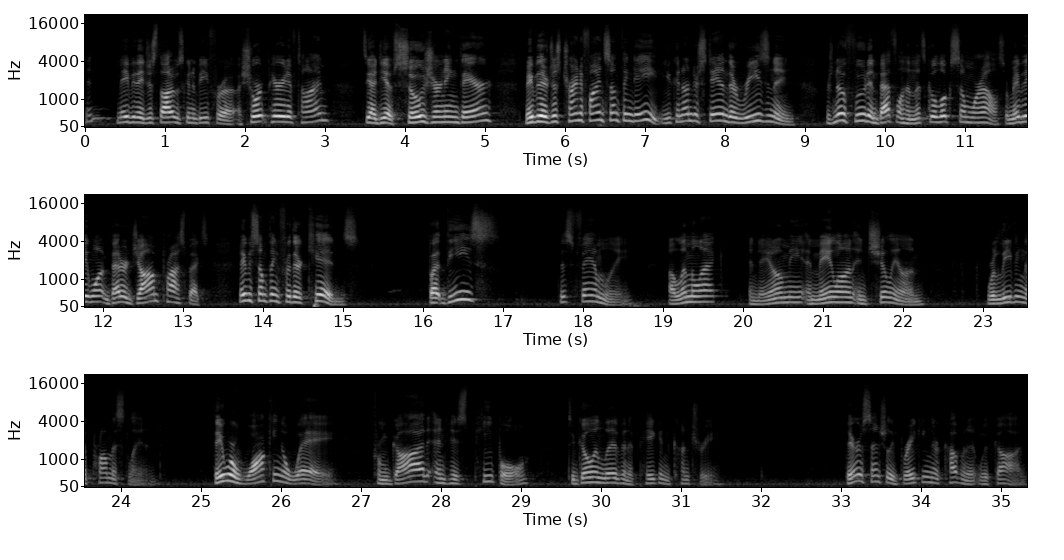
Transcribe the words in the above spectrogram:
And maybe they just thought it was going to be for a, a short period of time. It's the idea of sojourning there. Maybe they're just trying to find something to eat. You can understand their reasoning. There's no food in Bethlehem. Let's go look somewhere else. Or maybe they want better job prospects. Maybe something for their kids. But these, this family, Elimelech and Naomi and Mahlon and Chilion, were leaving the promised land. They were walking away from God and his people to go and live in a pagan country. They're essentially breaking their covenant with God.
